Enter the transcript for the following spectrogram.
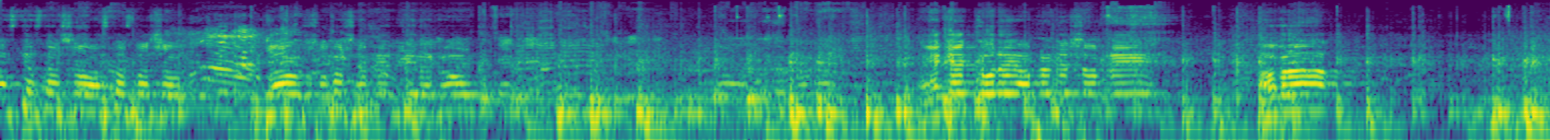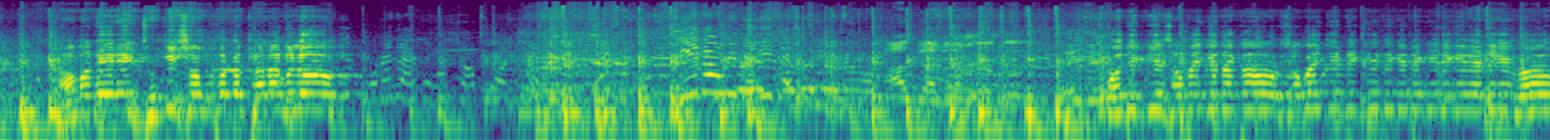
আস্তে আস্তে আসো আস্তে আস্তে আসো যাও সবার সামনে দিয়ে দেখাও এক এক করে আপনাদের সামনে আমরা আমাদের এই ঝুঁকি সম্পন্ন খেলাগুলো ওদিকে সবাইকে দেখাও সবাইকে দেখে দেখে দেখে দেখে দেখে ঘোরো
